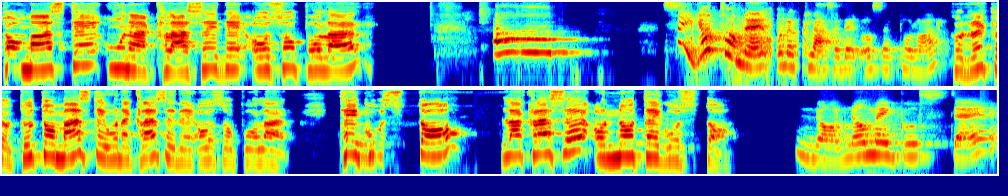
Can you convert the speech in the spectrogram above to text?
tomaste una clase de oso polar? Um, sí, yo tomé una clase de oso polar. Correcto, tú tomaste una clase de oso polar. ¿Te Sí. gustó la clase o no te gustó? No, no me gusté.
